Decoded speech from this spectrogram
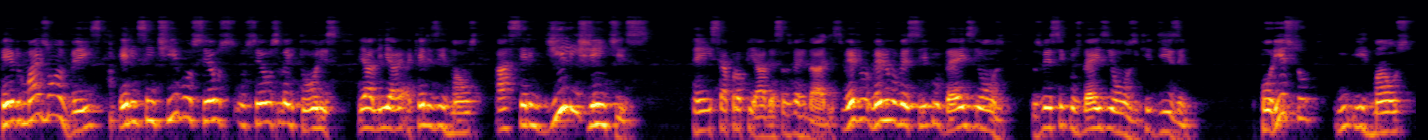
Pedro, mais uma vez, ele incentiva os seus, os seus leitores e ali aqueles irmãos a serem diligentes em se apropriar dessas verdades. Vejam, vejam no versículo 10 e 11, os versículos 10 e 11, que dizem: Por isso, irmãos,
